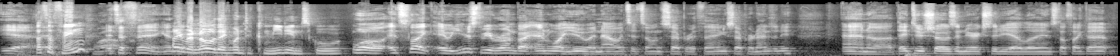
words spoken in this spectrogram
yeah, That's a thing. Wow. It's a thing. I don't even know they went to comedian school. Well, it's like it used to be run by NYU, and now it's its own separate thing, separate entity. And uh, they do shows in New York City, LA, and stuff like that.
